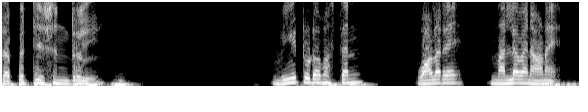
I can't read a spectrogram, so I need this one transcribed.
Repetition drill. വീട്ടുടമസ്ഥൻ വളരെ നല്ലവനാണ്.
